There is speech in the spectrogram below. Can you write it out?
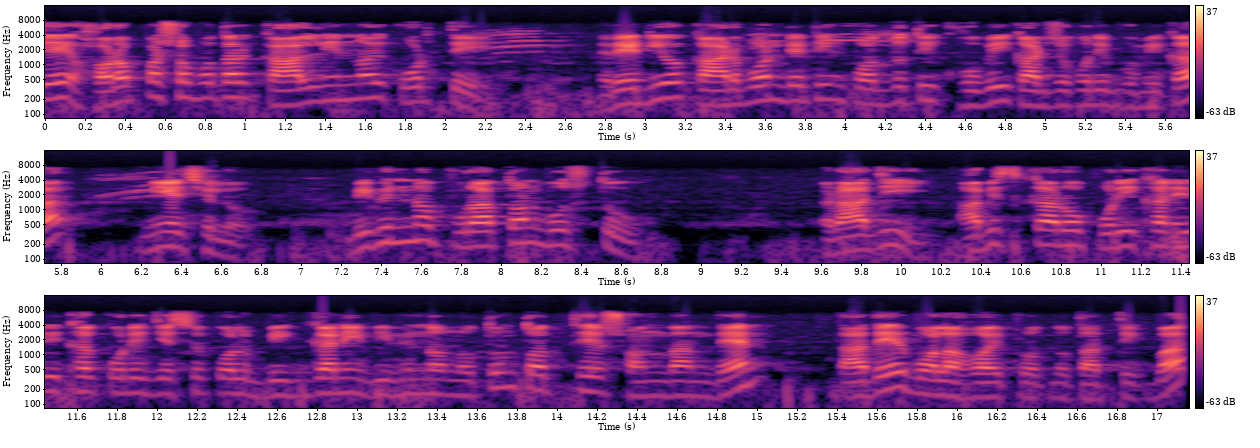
যে হরপ্পা সভ্যতার কাল নির্ণয় করতে রেডিও কার্বন ডেটিং পদ্ধতি খুবই কার্যকরী ভূমিকা নিয়েছিল। বিভিন্ন পুরাতন বস্তু রাজি, আবিষ্কার ও পরীক্ষা নিরীক্ষা করে যে সকল বিজ্ঞানী বিভিন্ন নতুন তথ্যের সন্ধান দেন, তাদের বলা হয় প্রত্নতাত্ত্বিক বা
